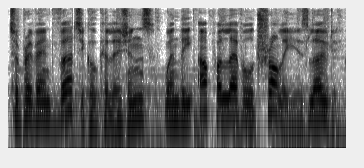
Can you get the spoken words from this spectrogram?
to prevent vertical collisions when the upper level trolley is loaded.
